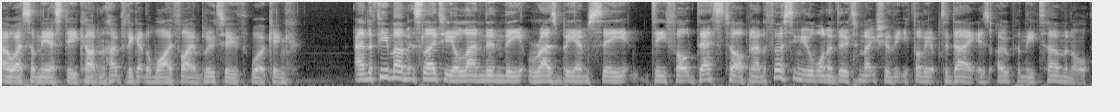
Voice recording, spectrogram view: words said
OS on the SD card and hopefully get the Wi-Fi and Bluetooth working. And a few moments later, you'll land in the RasBMC default desktop. Now, the first thing you'll want to do to make sure that you're fully up to date is open the terminal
